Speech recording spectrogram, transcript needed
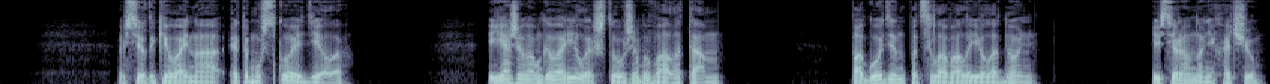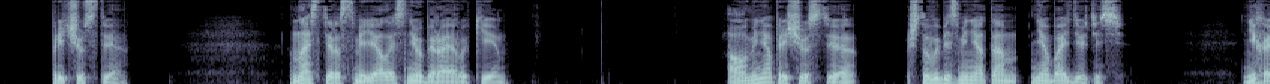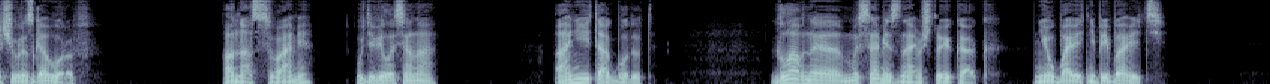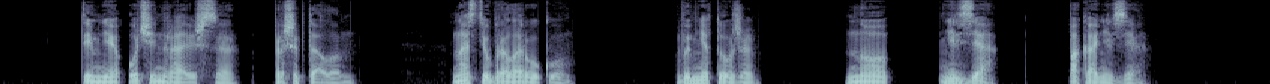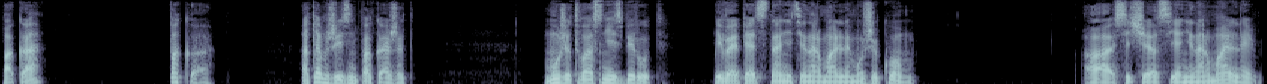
«Все-таки война — это мужское дело. Я же вам говорила, что уже бывала там». Погодин поцеловал ее ладонь. «И все равно не хочу. Предчувствие». Настя рассмеялась, не убирая руки. «А у меня предчувствие, что вы без меня там не обойдетесь». Не хочу разговоров. «А нас с вами?» — удивилась она. «А они и так будут. Главное, мы сами знаем, что и как. Не убавить, не прибавить». «Ты мне очень нравишься», — прошептал он. Настя убрала руку. «Вы мне тоже. Но нельзя. Пока нельзя». «Пока?» «Пока. А там жизнь покажет. Может, вас не изберут, и вы опять станете нормальным мужиком. А сейчас я ненормальный.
